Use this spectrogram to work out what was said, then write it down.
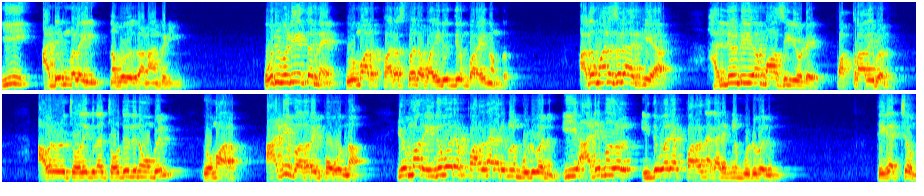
ഈ അടിമകളെയും നമുക്ക് കാണാൻ കഴിയും. ഒരു വിളിയിൽ തന്നെ ഇവമാർ പരസ്പര വൈരുദ്ധ്യം പറയുന്നുണ്ട്. അത് മനസ്സിലാക്കിയ ഹല്ലുലിയ മാസികയുടെ പത്രാധിപൻ. അവരോട് ചോദിക്കുന്ന ചോദ്യത്തിന് മുമ്പിൽ യുമാർ അടി പതറിപ്പോകുന്ന യുമാർ ഇതുവരെ പറഞ്ഞ കാര്യങ്ങൾ മുഴുവനും ഈ അടിമകൾ ഇതുവരെ പറഞ്ഞ കാര്യങ്ങൾ മുഴുവനും തികച്ചും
